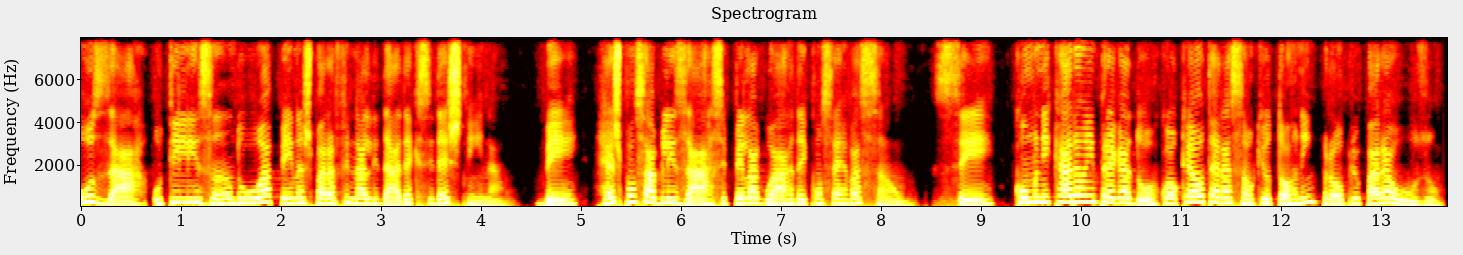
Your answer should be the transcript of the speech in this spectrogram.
Usar, utilizando-o apenas para a finalidade a que se destina. B responsabilizar-se pela guarda e conservação. C. Comunicar ao empregador qualquer alteração que o torne impróprio para uso.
